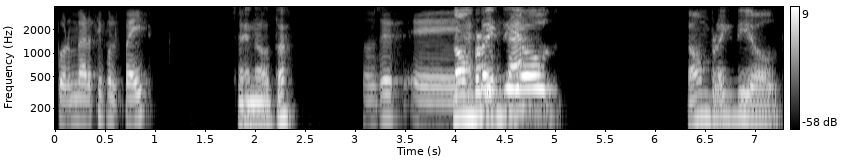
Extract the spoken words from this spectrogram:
por Merciful Fate. Se nota. Entonces, eh, Don't break the está. oath. Don't break the oath.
